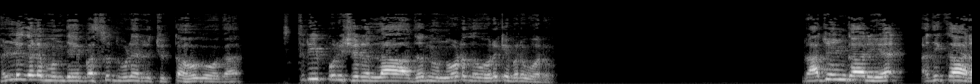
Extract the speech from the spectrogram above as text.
ಹಳ್ಳಿಗಳ ಮುಂದೆ ಬಸ್ ಧೂಳೆರಚುತ್ತಾ ಹೋಗುವಾಗ ಸ್ತ್ರೀ ಪುರುಷರೆಲ್ಲ ಅದನ್ನು ನೋಡಲು ಹೊರಗೆ ಬರುವರು. ರಾಜಯ್ಯಂಗಾರಿಯ ಅಧಿಕಾರ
